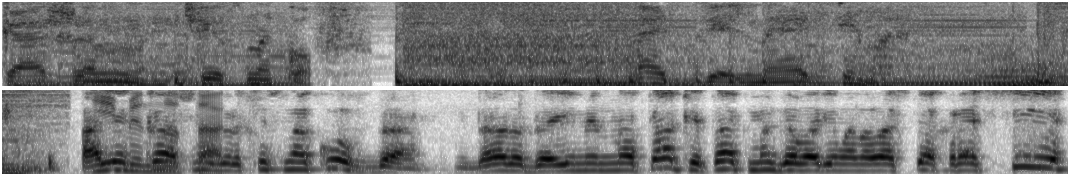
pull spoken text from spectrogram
Кашин, Чесноков. Отдельная тема. Олег именно Кашин, так. Чесноков, да. Да-да-да, именно так. И так мы говорим о новостях России.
